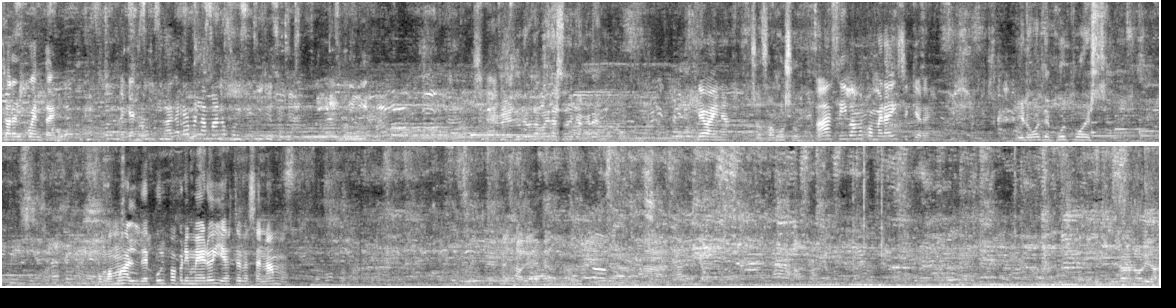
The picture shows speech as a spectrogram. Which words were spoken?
Cruzar el puente. Hay que cruzar. Agárrame la mano por una vaina de cangrejo. ¿Qué vaina? Eso es famoso. Ah, sí, vamos a comer ahí si quieres. Y luego el de pulpo es. Pues vamos al de pulpo primero y este cenamos. Noria.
